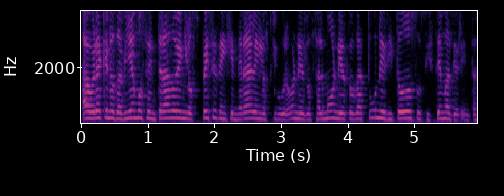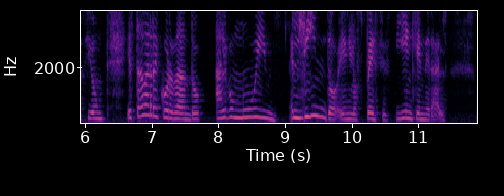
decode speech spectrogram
Ahora que nos habíamos centrado en los peces en general, en los tiburones, los salmones, los atunes y todos sus sistemas de orientación, estaba recordando algo muy lindo en los peces y en general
